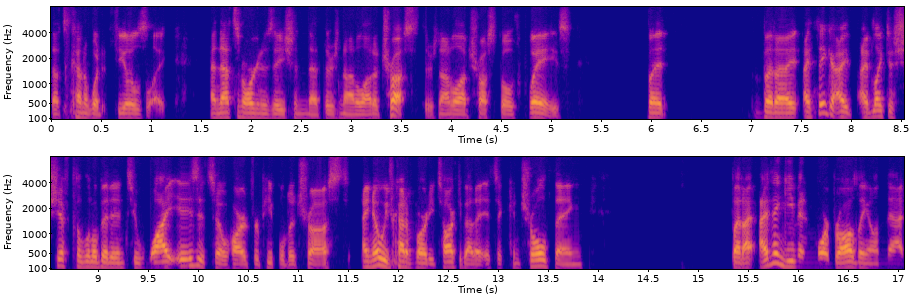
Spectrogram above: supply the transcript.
That's kind of what it feels like. And that's an organization that there's not a lot of trust. There's not a lot of trust both ways. But but I, I think I, I'd like to shift a little bit into why is it so hard for people to trust? I know we've kind of already talked about it. It's a control thing. But I, I think even more broadly on that,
